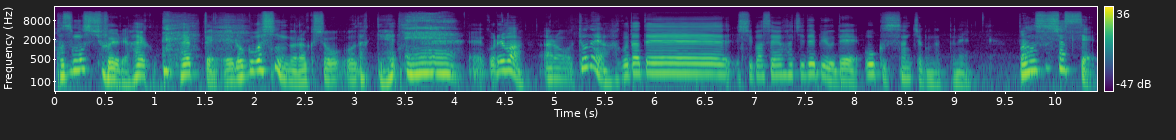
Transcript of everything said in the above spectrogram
コスモス賞より早く 早くて六馬身の楽勝だっけ、えー、これはあの去年函館芝戦8デビューでオークス3着になったねバウンスシャッセ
